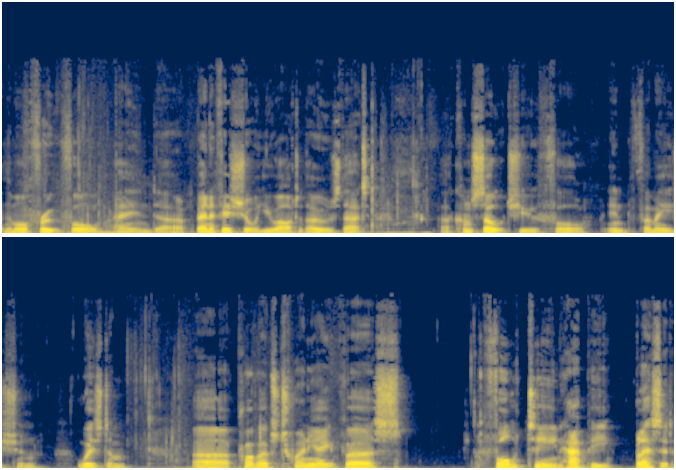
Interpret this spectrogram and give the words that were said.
the more fruitful and uh, beneficial you are to those that uh, consult you for information, wisdom. Uh, Proverbs 28, verse 14. Happy, blessed,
